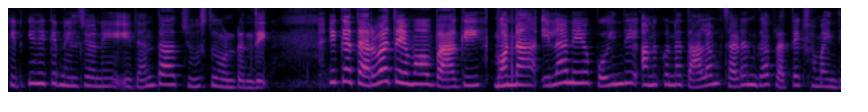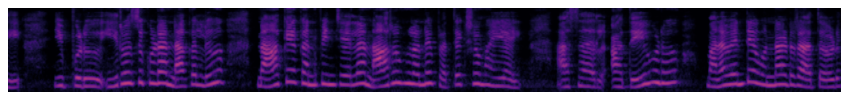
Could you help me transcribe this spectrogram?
కిటికీ దగ్గర నిల్చొని ఇదంతా చూస్తూ ఉంటుంది. ఇక తర్వాత ఏమో బాగి మొన్న ఇలానే పోయింది అనుకున్న తాళం సడన్గా ప్రత్యక్షమైంది. ఇప్పుడు ఈరోజు కూడా నగలు నాకే కనిపించేలా నా రూమ్లోనే ప్రత్యక్షమయ్యాయి. అసలు ఆ దేవుడు మన వెంటే ఉన్నాడు రాతోడు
